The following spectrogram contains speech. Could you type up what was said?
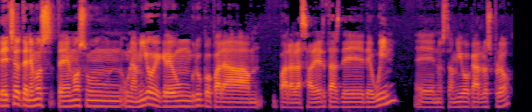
De hecho, tenemos, tenemos un, un amigo que creó un grupo para, para las alertas de, de Win, eh, nuestro amigo Carlos Pro,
